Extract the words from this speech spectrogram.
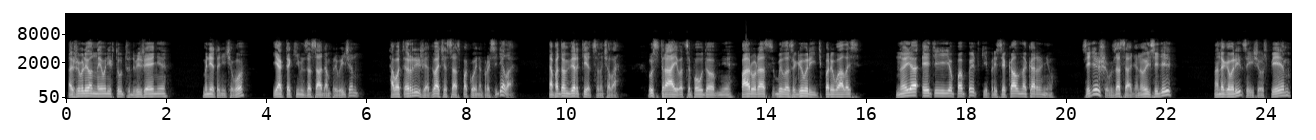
оживленное у них тут движение. Мне-то ничего, я к таким засадам привычен. А вот рыжая два часа спокойно просидела, а потом вертеться начала устраиваться поудобнее. Пару раз было заговорить порывалась. Но я эти ее попытки пресекал на корню. Сидишь в засаде, ну и сиди. А договориться еще успеем.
